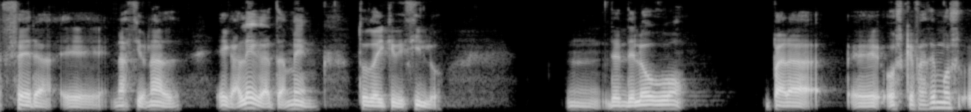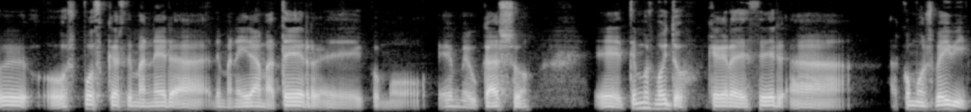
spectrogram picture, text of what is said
fera eh, nacional e galega tamén, todo hai que dicilo. Mm, dende logo, para eh, os que facemos eh, os podcast de maneira de maneira amateur, eh, como é o meu caso, eh, temos moito que agradecer a, a Commons Baby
